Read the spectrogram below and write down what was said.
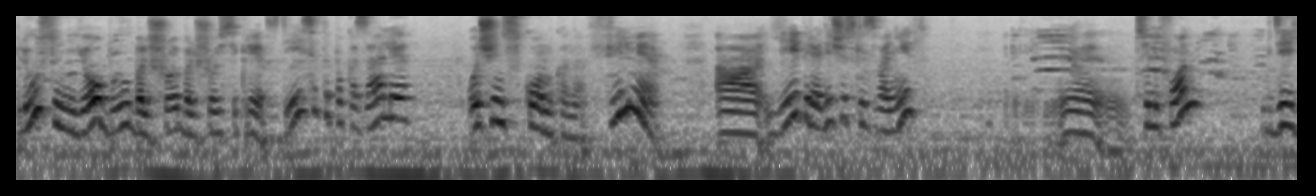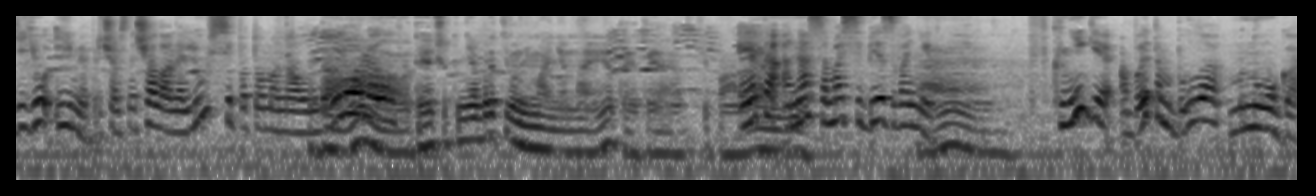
Плюс у нее был большой-большой секрет. Здесь это показали очень скомканно. В фильме а, ей периодически звонит э, телефон где ее имя. Причем сначала она Люси, потом она Лорел. Да, вот я что-то не обратил внимания на это. Это я, типа, она Это она сама себе звонит. А-а-а. В книге об этом было много.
